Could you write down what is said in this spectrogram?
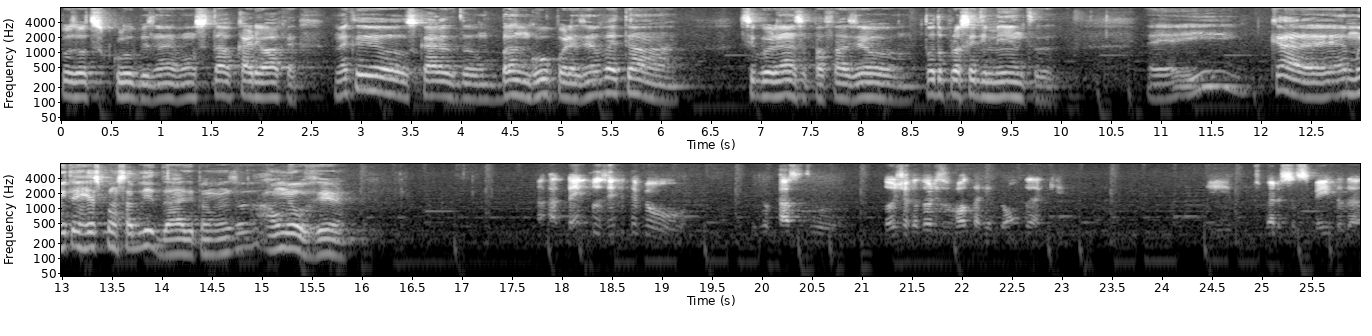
para os outros clubes, né? Vamos citar o Carioca. Como é que os caras do Bangu, por exemplo, vai ter uma segurança para fazer o, todo o procedimento? É, e, cara, é muita irresponsabilidade, pelo menos ao meu ver. Até inclusive teve o, teve o caso do dois jogadores do Volta Redonda que, que tiveram suspeita da,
